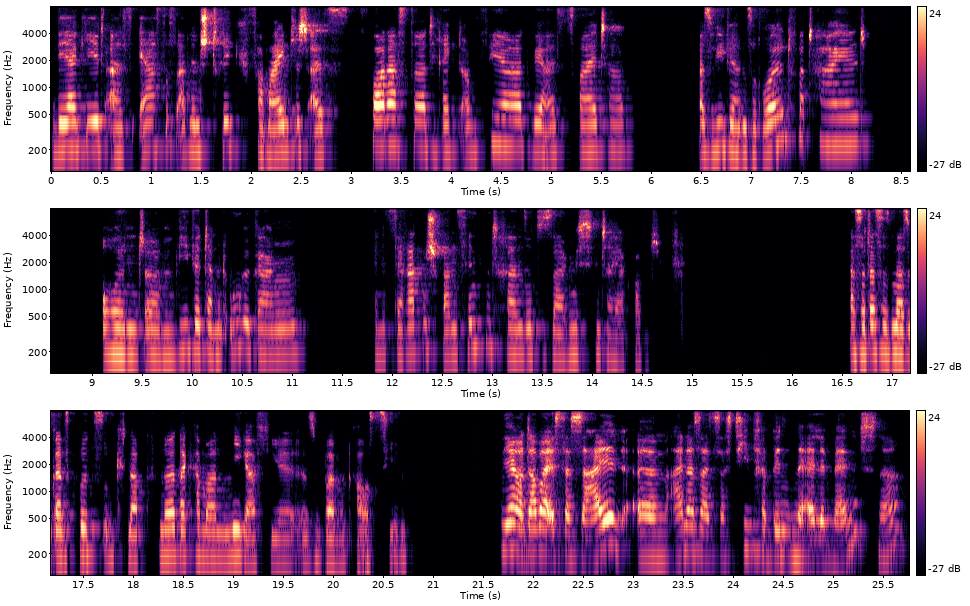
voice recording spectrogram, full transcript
Wer geht als erstes an den Strick, vermeintlich als Vorderster, direkt am Pferd, wer als Zweiter? Also wie werden so Rollen verteilt und ähm, wie wird damit umgegangen, wenn jetzt der Rattenschwanz hinten dran sozusagen nicht hinterherkommt. Also das ist mal so ganz kurz und knapp. Ne? Da kann man mega viel äh, super mit rausziehen. Ja, und dabei ist das Seil ähm, einerseits das teamverbindende Element, ne?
